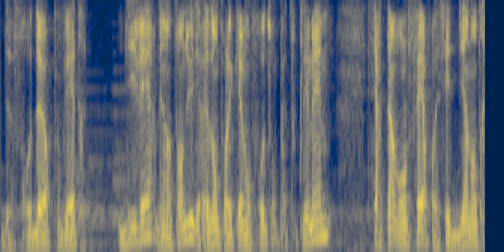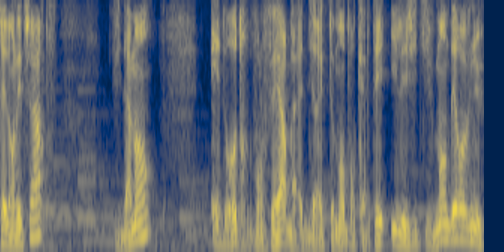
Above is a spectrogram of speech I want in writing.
de fraudeurs pouvaient être divers, bien entendu, les raisons pour lesquelles on fraude ne sont pas toutes les mêmes. Certains vont le faire pour essayer de bien entrer dans les charts, évidemment, et d'autres vont le faire bah, directement pour capter illégitimement des revenus.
